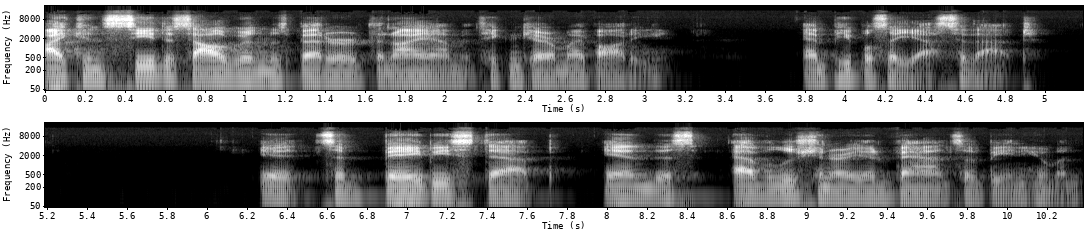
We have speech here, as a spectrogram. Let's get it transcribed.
I can see this algorithm is better than I am at taking care of my body, and people say yes to that, it's a baby step in this evolutionary advance of being human.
